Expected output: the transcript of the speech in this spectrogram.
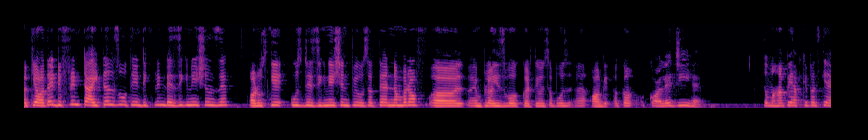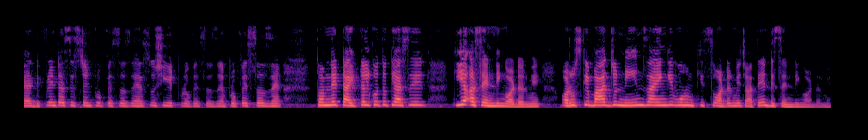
क्या होता है डिफरेंट टाइटल्स होते हैं डिफरेंट डेजिग्नेशंस हैं, और उसके, उस डेजिग्नेशन पे हो सकता है नंबर ऑफ़ एम्प्लॉयज़ वर्क करते हो। सपोज़ कॉलेज ही है तो वहाँ पे आपके पास क्या है डिफरेंट असिस्टेंट प्रोफेसर्स हैं एसोसिएट प्रोफेसर्स हैं प्रोफेसर्स हैं। तो हमने टाइटल को तो कैसे किया असेंडिंग ऑर्डर में, और उसके बाद जो नेम्स आएँगे, वो हम किस ऑर्डर में चाहते हैं डिसेंडिंग ऑर्डर में।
